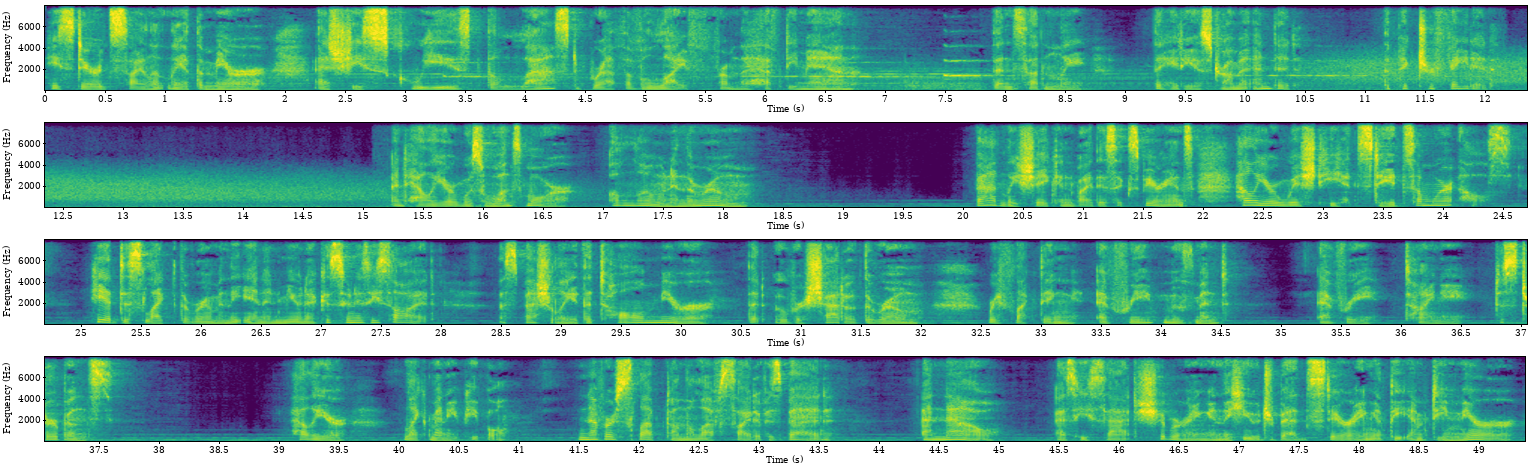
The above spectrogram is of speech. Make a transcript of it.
He stared silently at the mirror as she squeezed the last breath of life from the hefty man. Then suddenly, the hideous drama ended. The picture faded. And Hellier was once more alone in the room. Badly shaken by this experience, Hellier wished he had stayed somewhere else. He had disliked the room in the inn in Munich as soon as he saw it, especially the tall mirror that overshadowed the room, reflecting every movement, every tiny disturbance. Hellier, like many people, never slept on the left side of his bed, and now, as he sat shivering in the huge bed staring at the empty mirror,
